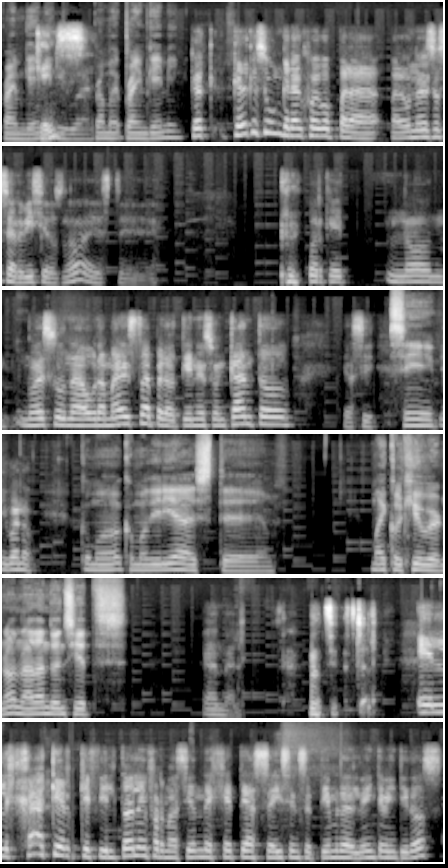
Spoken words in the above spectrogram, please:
Prime Gaming. Games. Prime, Prime Gaming. Creo, que- creo que es un gran juego para, para uno de esos servicios, ¿no? Este. Porque no, no es una obra maestra, pero tiene su encanto y así. Sí, Y bueno, como, como diría este Michael Huber, ¿no? Nadando en siete. ándale. El hacker que filtró la información de GTA 6 en septiembre del 2022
